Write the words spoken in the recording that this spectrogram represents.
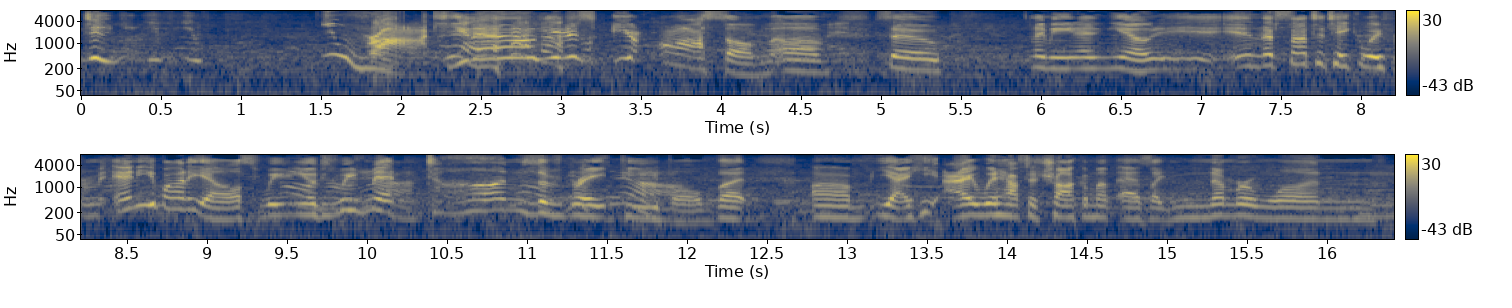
dude, you you, you rock. You know, you're just you're awesome. Um, so. I mean, and you know, and that's not to take away from anybody else. We, you know, because we've yeah. met tons of great people, but um, yeah, he, I would have to chalk him up as like number one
